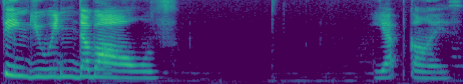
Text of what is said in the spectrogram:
sting you in the balls. Yep, guys.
